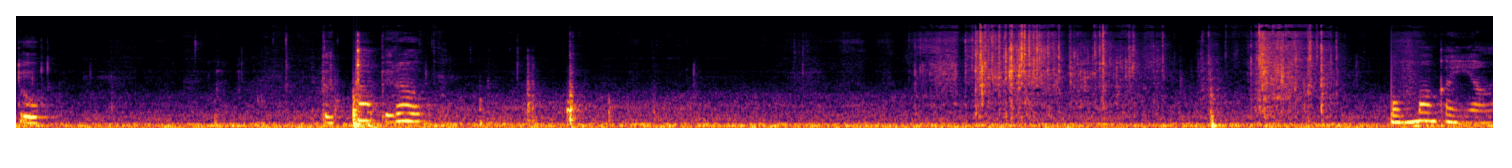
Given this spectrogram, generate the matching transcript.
to to top it up 못 먹어요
